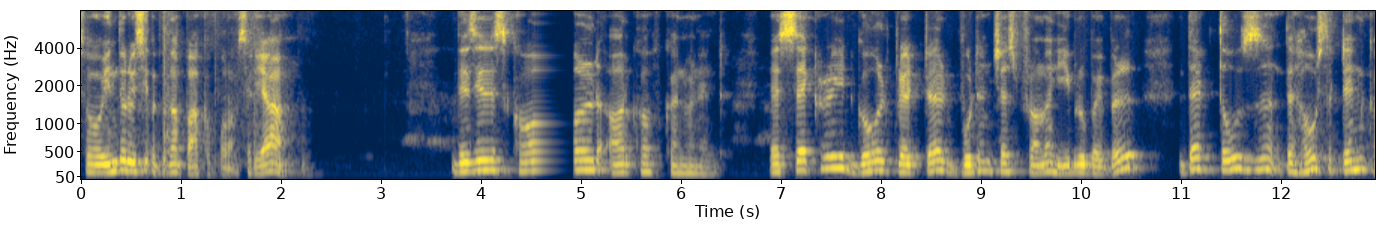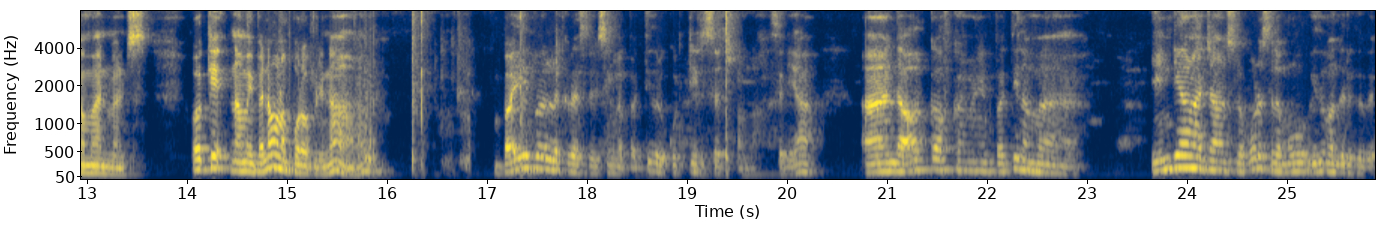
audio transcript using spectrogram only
ஸோ இந்த ஒரு விஷயத்தை பற்றி தான் பார்க்க போகிறோம் சரியா? This is called ark of covenant a sacred gold plated wooden chest from the Hebrew Bible that thousand the house the ten commandments okay நம்ம இப்போ என்ன பண்ண போகிறோம் அப்படின்னா பைபிள் இருக்கிற சில விஷயங்களை பற்றி ஒரு குட்டி ரிசர்ச் பண்ணலாம். சரியா? அண்ட் ஆர்க் ஆஃப் கன்வீனியன்ட் பற்றி நம்ம இந்தியானா ஜான்ஸில் கூட சில மூ இது வந்திருக்குது.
